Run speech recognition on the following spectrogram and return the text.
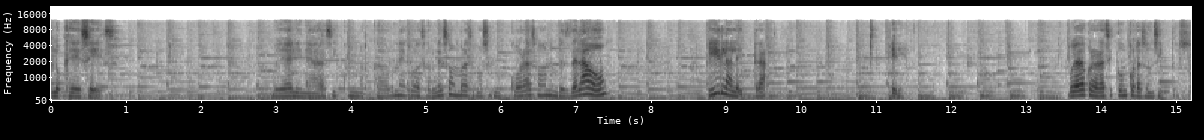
lo que desees. Voy a delinear así con marcador negro, hacerle sombra, hacemos un corazón en vez de la O y la letra R. Voy a decorar así con corazoncitos.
